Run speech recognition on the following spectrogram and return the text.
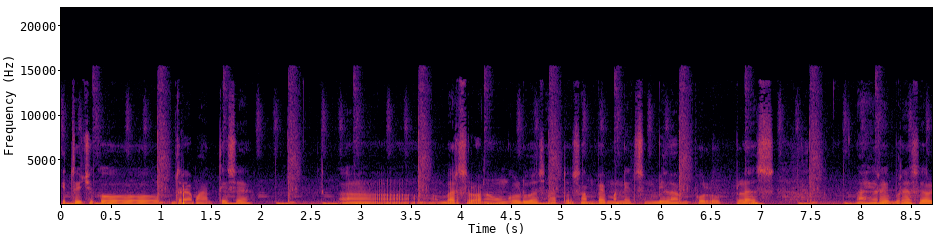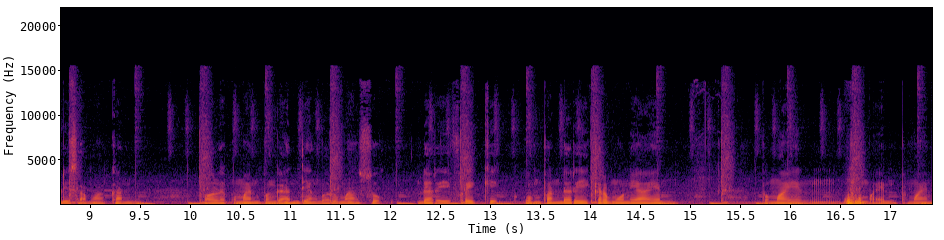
itu cukup dramatis ya. Uh, Barcelona unggul 2-1 sampai menit 90 plus. Akhirnya berhasil disamakan oleh pemain pengganti yang baru masuk dari free kick umpan dari Kermuniain pemain pemain pemain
